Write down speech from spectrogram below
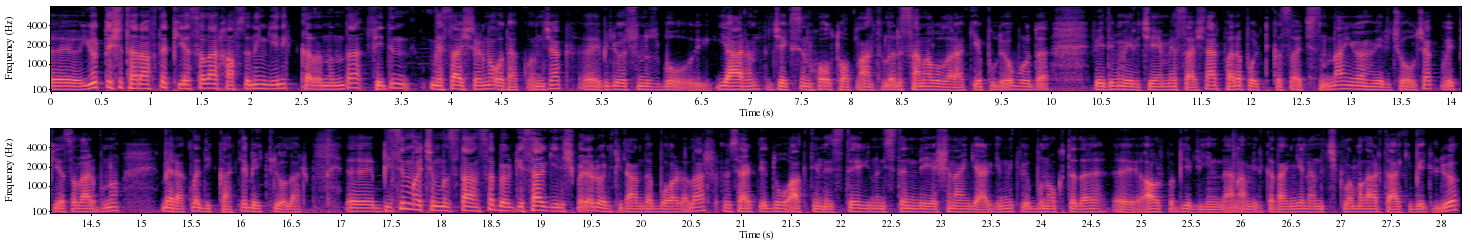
E, yurt dışı tarafta piyasalar haftanın yeni kalanında Fed'in mesajlarına odaklanacak. E, biliyorsunuz bu yarın Jackson Hole toplantıları sanal olarak yapılıyor. Burada Fed'in vereceği mesajlar para politikası açısından yön verici olacak ve piyasalar bunu merakla dikkatle bekliyorlar. E, bizim açımızdansa bölgesel gelişmeler ön planda bu aralar. Özellikle Doğu Akdeniz'de Yunanistan ile yaşanan gerginlik ve bu noktada e, Avrupa Birliği'nden Amerika'dan gelen açıklamalar takip ediliyor.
